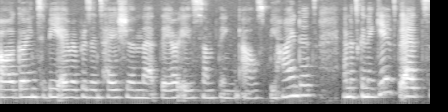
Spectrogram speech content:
are going to be a representation that there is something else behind it and it's going to give that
